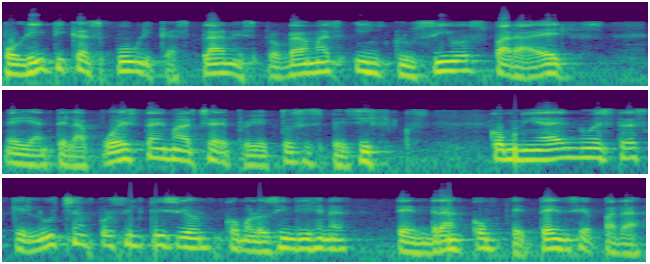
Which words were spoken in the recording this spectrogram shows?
políticas públicas, planes, programas inclusivos para ellos, mediante la puesta en marcha de proyectos específicos. Comunidades nuestras que luchan por su inclusión, como los indígenas, tendrán competencia para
